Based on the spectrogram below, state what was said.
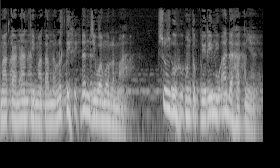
maka nanti matamu letih dan jiwamu lemah. Sungguh untuk dirimu ada haknya,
